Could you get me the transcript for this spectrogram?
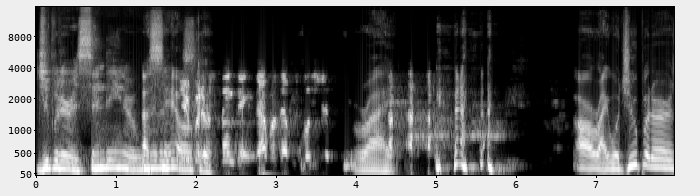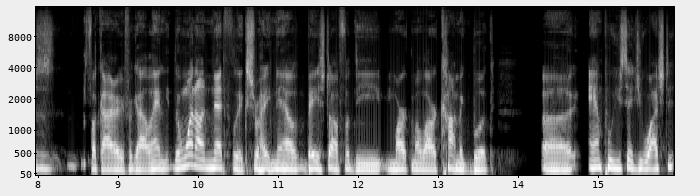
Jupiter Ascending or whatever. Ascend- oh, Jupiter. Ascending. That was that bullshit. Right. All right. Well, Jupiter's fuck. I already forgot. Landing the one on Netflix right now, based off of the Mark Millar comic book. Uh, Ampu, you said you watched it.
